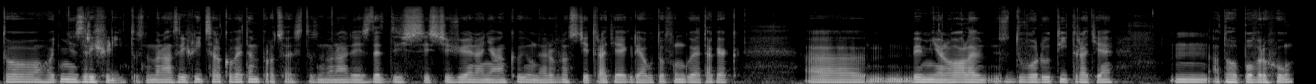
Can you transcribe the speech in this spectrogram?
to hodně zrychlí. To znamená zrychlí celkově ten proces. To znamená, že jezdec, když si stěžuje na nějakou nerovnosti tratě, kdy auto funguje tak, jak uh, by mělo, ale z důvodu té tratě um, a toho povrchu, uh,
